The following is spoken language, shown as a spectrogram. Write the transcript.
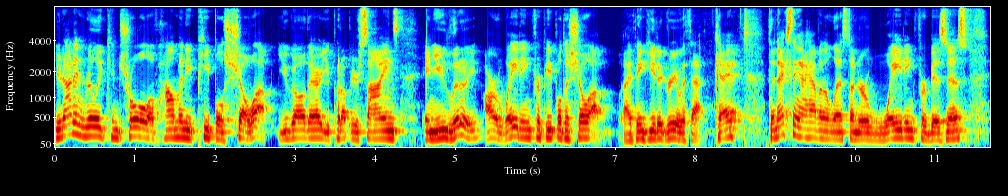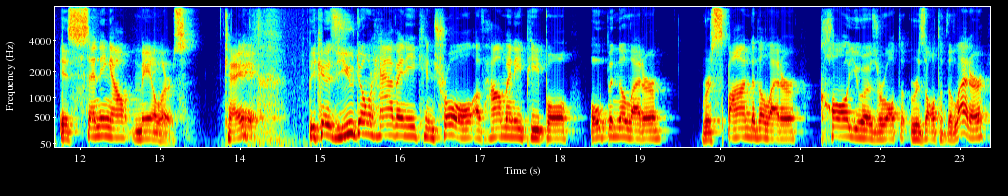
you're not in really control of how many people show up. You go there, you put up your signs, and you literally are waiting for people to show up. I think you'd agree with that, okay? The next thing I have on the list under waiting for business is sending out mailers, okay? Because you don't have any control of how many people open the letter, respond to the letter, call you as a result of the letter.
